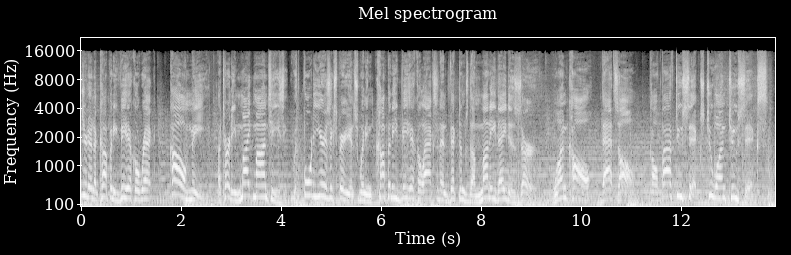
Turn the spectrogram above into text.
Injured in a company vehicle wreck? Call me, attorney Mike Montesi, with 40 years' experience winning company vehicle accident victims the money they deserve. One call, that's all. Call 526 2126.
